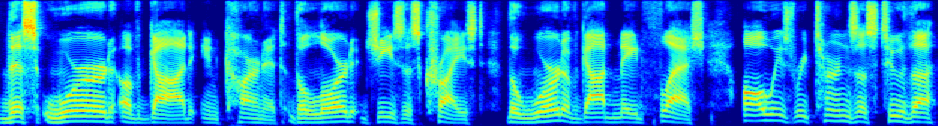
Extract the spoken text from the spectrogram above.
This Word of God incarnate, the Lord Jesus Christ, the Word of God made flesh, always returns us to the,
